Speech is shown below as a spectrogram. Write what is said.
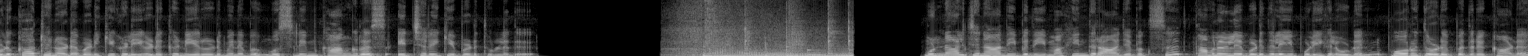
ஒழுக்காற்று நடவடிக்கைகளை எடுக்க நேரிடும் எனவும் முஸ்லிம் காங்கிரஸ் எச்சரிக்கை விடுத்துள்ளது. முன்னாள் ஜனாதிபதி மஹிந்த ராஜபக்ச தமிழீழ விடுதலை புலிகளுடன் போர் தொடுப்பதற்கான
